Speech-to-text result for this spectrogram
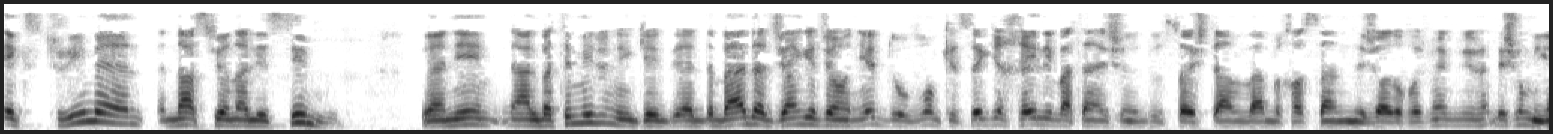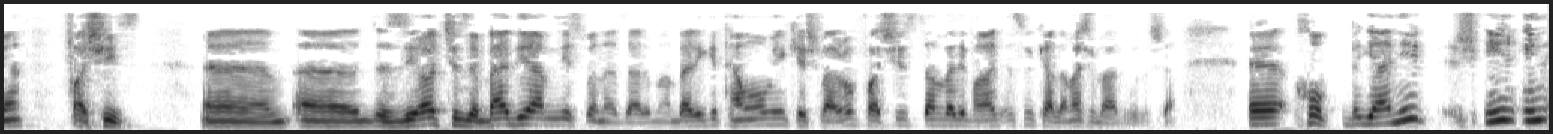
اکستریم ناسیونالیستی بود. یعنی البته می‌دونین که بعد از جنگ جهانی دوم کسایی که خیلی وطنشون دوست داشتن و می‌خواستن نژاد خودشون بهشون میگن فاشیست. زیاد چیز بدی هم نیست به نظر من. برای که تمام این کشورها فاشیستن ولی فقط اسم کلمهش بد گذاشتن. خب یعنی این این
